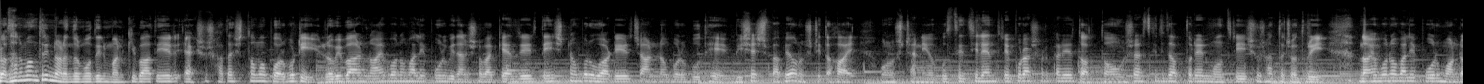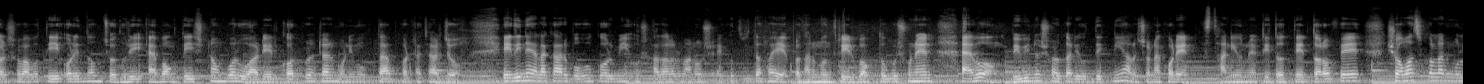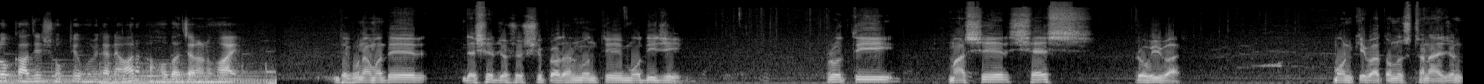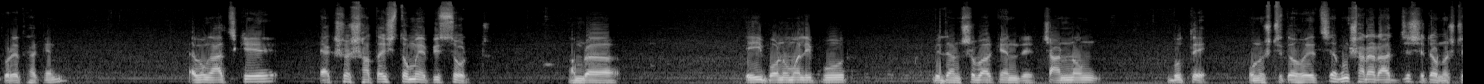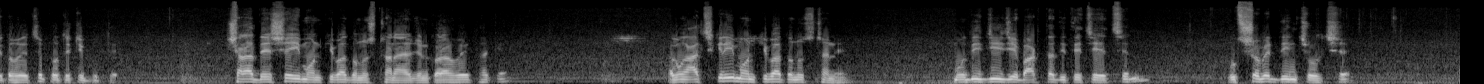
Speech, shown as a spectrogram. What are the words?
প্রধানমন্ত্রী নরেন্দ্র মোদীর মন কি বাতের একশো সাতাশতম পর্বটি রবিবার নয় বনমালীপুর বিধানসভা কেন্দ্রের তেইশ নম্বর ওয়ার্ডের চার নম্বর বুথে বিশেষভাবে অনুষ্ঠিত হয়। অনুষ্ঠানে উপস্থিত ছিলেন ত্রিপুরা সরকারের তথ্য ও সংস্কৃতি দপ্তরের মন্ত্রী সুশান্ত চৌধুরী, নয় বনমালীপুর মণ্ডল সভাপতি অরিন্দম চৌধুরী এবং তেইশ নম্বর ওয়ার্ডের কর্পোরেটর মণিমুক্তা ভট্টাচার্য। এদিনে এলাকার বহু কর্মী ও সাধারণ মানুষ একত্রিত হয়ে প্রধানমন্ত্রীর বক্তব্য শুনেন এবং বিভিন্ন সরকারি উদ্যোগ নিয়ে আলোচনা করেন। স্থানীয় নেতৃত্বের তরফে সমাজ কল্যাণমূলক কাজে সক্রিয় ভূমিকা নেওয়ার আহ্বান জানানো হয়। দেখুন, আমাদের দেশের যশস্বী প্রধানমন্ত্রী মোদিজি প্রতি মাসের শেষ রবিবার মন কি বাত অনুষ্ঠান আয়োজন করে থাকেন এবং আজকে একশো সাতাইশতম এপিসোড আমরা এই বনমালীপুর বিধানসভা কেন্দ্রে চার নং বুথে অনুষ্ঠিত হয়েছে এবং সারা রাজ্যে সেটা অনুষ্ঠিত হয়েছে প্রতিটি বুথে। সারা দেশে এই মন কি বাত অনুষ্ঠান আয়োজন করা হয়ে থাকে। এবং আজকের এই মন কি বাত অনুষ্ঠানে মোদিজি যে বার্তা দিতে চেয়েছেন, উৎসবের দিন চলছে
